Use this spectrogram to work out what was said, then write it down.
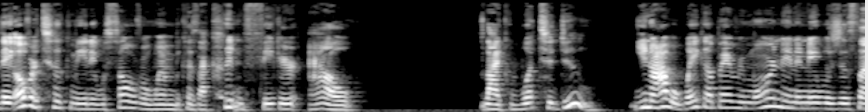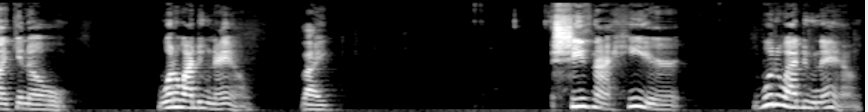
they overtook me and it was so overwhelming because I couldn't figure out like what to do. You know, I would wake up every morning and it was just like, you know, what do I do now? Like, she's not here. What do I do now?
